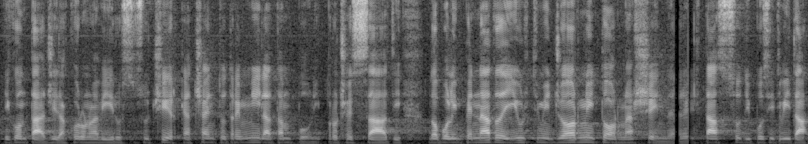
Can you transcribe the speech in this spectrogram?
di contagi da coronavirus su circa 103.000 tamponi processati. Dopo l'impennata degli ultimi giorni torna a scendere tasso di positività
